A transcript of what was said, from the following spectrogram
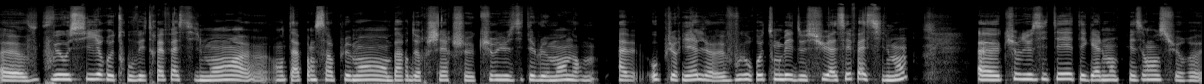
vous pouvez aussi retrouver très facilement en tapant simplement en barre de recherche Curiosité Le Mans au pluriel, vous retombez dessus assez facilement. Curiosité est également présent sur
